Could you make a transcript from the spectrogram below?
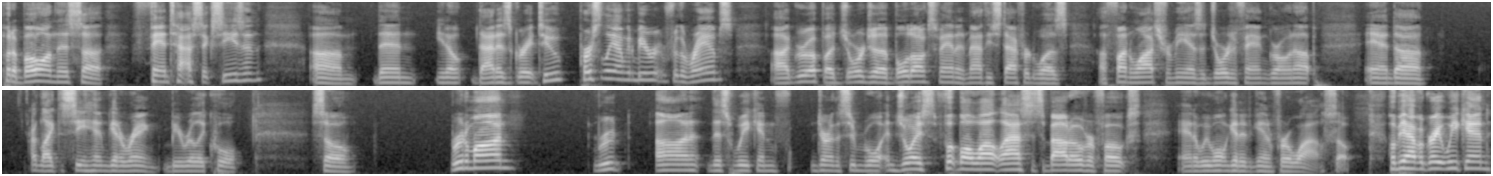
put a bow on this uh, fantastic season. Um, then you know that is great too. Personally, I'm going to be rooting for the Rams. Uh, I grew up a Georgia Bulldogs fan, and Matthew Stafford was a fun watch for me as a Georgia fan growing up. And uh, I'd like to see him get a ring. Be really cool. So root him on. Root on this weekend during the Super Bowl. Enjoy football while it lasts. It's about over, folks, and we won't get it again for a while. So, hope you have a great weekend.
